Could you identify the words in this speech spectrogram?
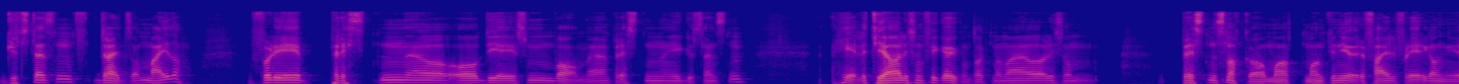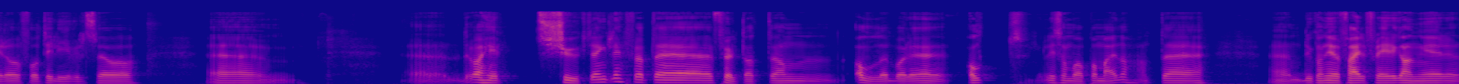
gudstjenesten dreide seg om meg, da. Fordi presten og, og de som var med presten i gudstjenesten, hele tida liksom fikk øyekontakt med meg. og liksom Presten snakka om at man kunne gjøre feil flere ganger og få tilgivelse. og uh, Det var helt sjukt, egentlig. For at jeg følte at han alle bare Alt liksom var på meg, da. At eh, du kan gjøre feil flere ganger,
